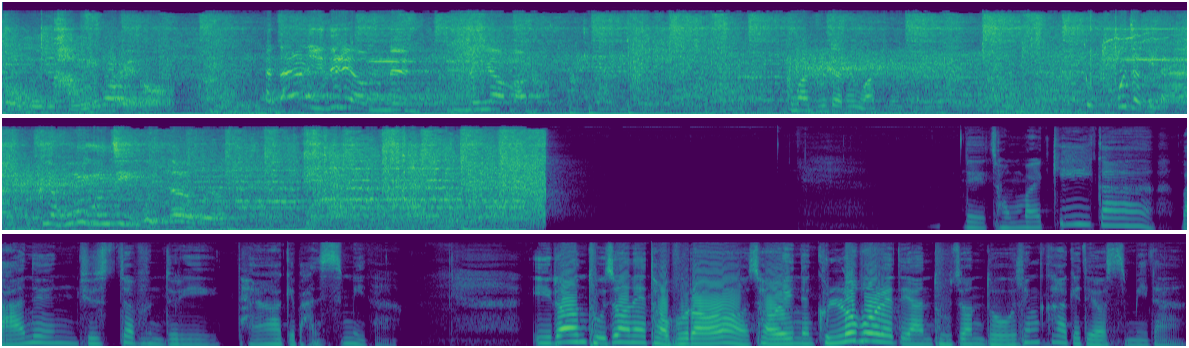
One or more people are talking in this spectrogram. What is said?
너무 강렬해서 다른 이들이 없는 능력만. 그만두자 된것 같아요. 독보적이다. 그냥 몸이 움직이고 있더라고요. 네, 정말 끼가 많은 뷰스타 분들이 다양하게 많습니다. 이런 도전에 더불어 저희는 글로벌에 대한 도전도 생각하게 되었습니다.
